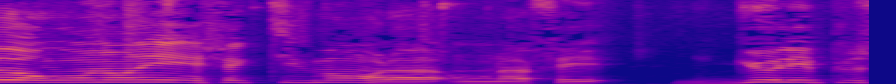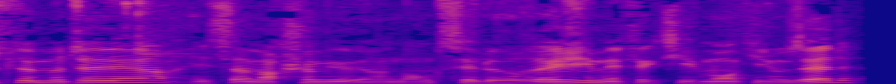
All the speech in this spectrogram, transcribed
Alors où on en est effectivement là on a fait gueuler plus le moteur et ça marche mieux hein. donc c'est le régime effectivement qui nous aide.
